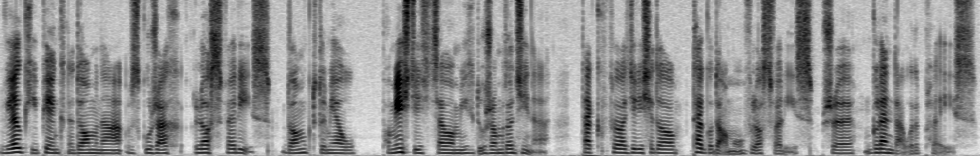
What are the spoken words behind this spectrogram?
wielki, piękny dom na wzgórzach Los Feliz. Dom, który miał pomieścić całą ich dużą rodzinę. Tak wprowadzili się do tego domu w Los Feliz przy Glendower Place.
